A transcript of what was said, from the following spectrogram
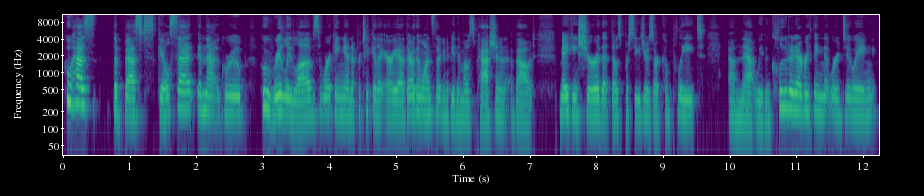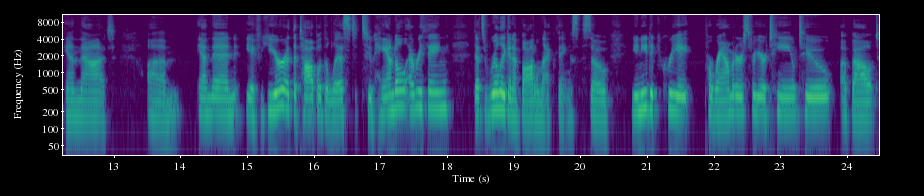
who has the best skill set in that group who really loves working in a particular area they're the ones that are going to be the most passionate about making sure that those procedures are complete and that we've included everything that we're doing in that um, and then if you're at the top of the list to handle everything that's really going to bottleneck things. So you need to create parameters for your team too about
